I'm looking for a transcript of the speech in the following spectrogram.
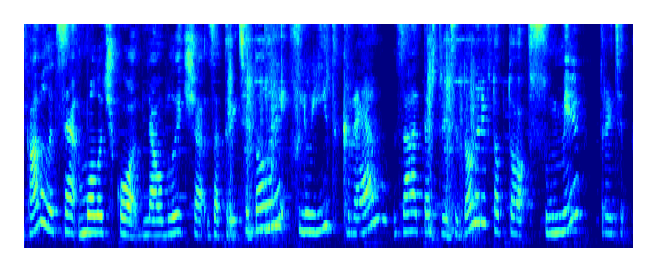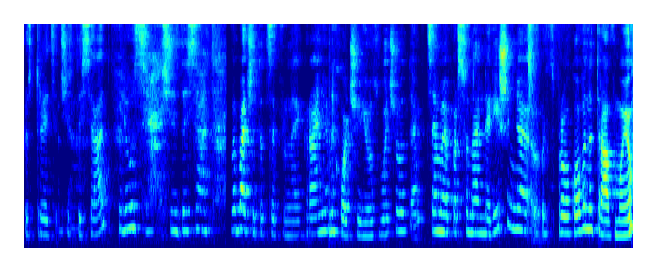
цікавили. Це молочко для обличчя за 30 доларів, і флюїд крем за теж 30 доларів. Тобто в сумі 30 плюс 30 – 60, плюс 60. Ви бачите цифру на екрані. Не хочу її озвучувати. Це моє персональне рішення, спровоковане травмою.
